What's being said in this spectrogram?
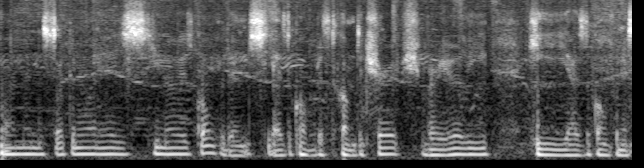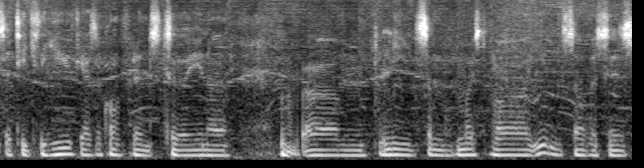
And then the second one is, you know, his confidence. He has the confidence to come to church very early. He has the confidence to teach the youth. He has the confidence to, you know, um, lead some of most of our evening services.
